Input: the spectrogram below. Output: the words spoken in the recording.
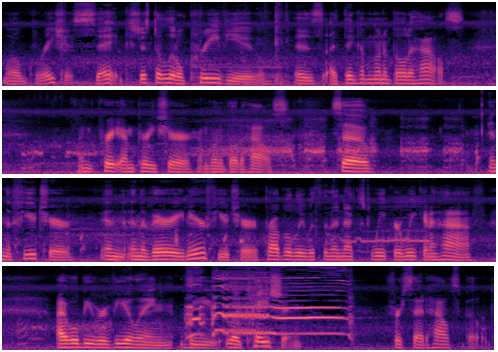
well, gracious sakes, just a little preview is I think I'm going to build a house. I'm pretty, I'm pretty sure I'm going to build a house. So, in the future, in, in the very near future, probably within the next week or week and a half, I will be revealing the location for said house build.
